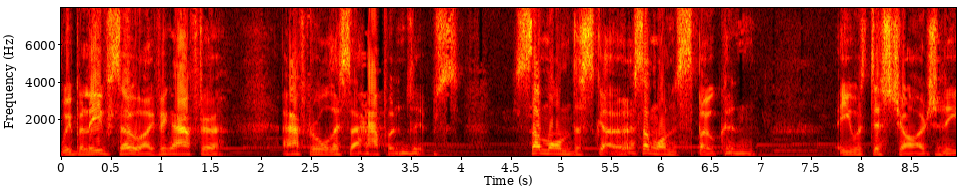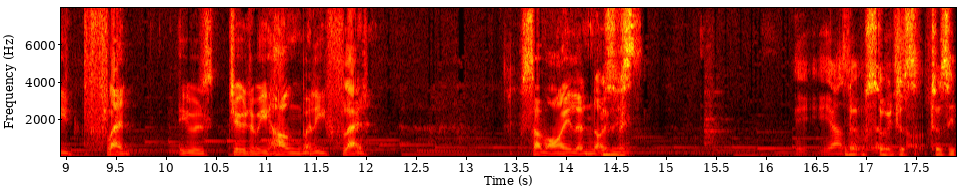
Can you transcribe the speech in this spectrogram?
We believe so. I think after after all this that happened, it was someone disco- uh, someone spoken. He was discharged and he fled. He was due to be hung, but he fled. Some island, I Does think. he, He, he has. no, a so he really just sort of- does he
